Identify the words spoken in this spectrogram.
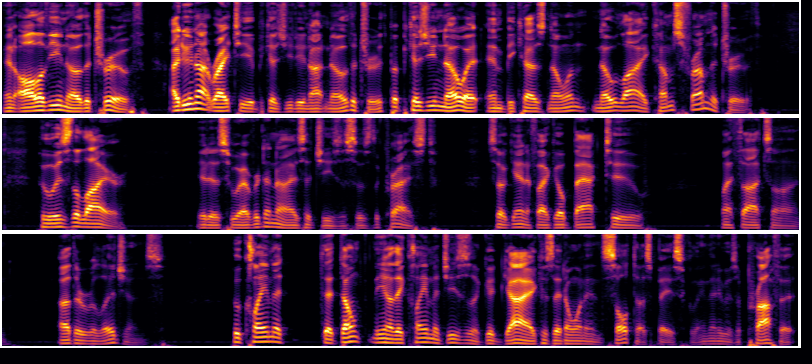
and all of you know the truth. I do not write to you because you do not know the truth, but because you know it, and because no one, no lie comes from the truth. Who is the liar? It is whoever denies that Jesus is the Christ. So again, if I go back to my thoughts on other religions who claim that that don't you know they claim that Jesus is a good guy because they don't want to insult us basically and that he was a prophet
